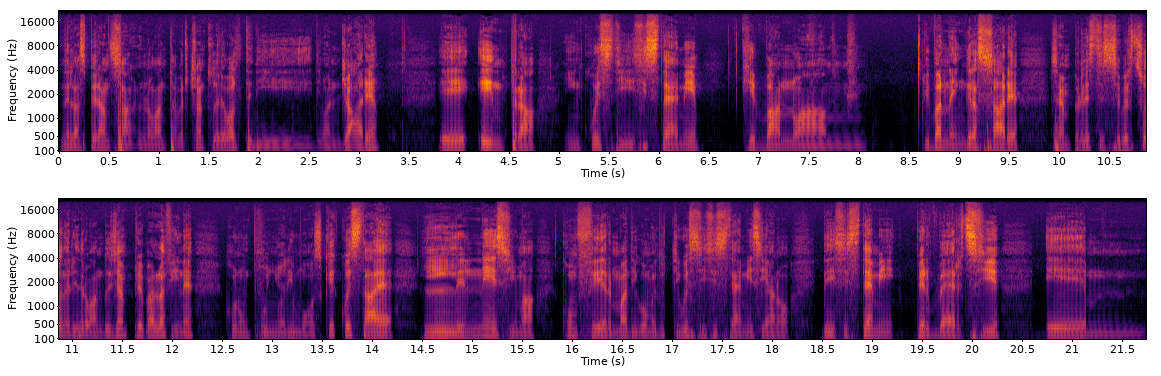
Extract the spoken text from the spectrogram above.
nella speranza il 90% delle volte di, di mangiare e entra in questi sistemi che vanno a e vanno a ingrassare sempre le stesse persone, ritrovandosi sempre poi alla fine con un pugno di mosche. E questa è l'ennesima conferma di come tutti questi sistemi siano dei sistemi perversi e, ehm,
